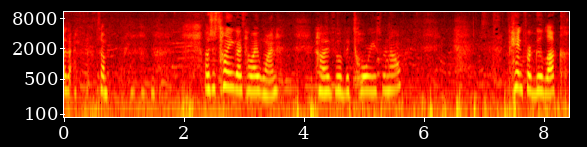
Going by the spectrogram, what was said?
Okay, so I was just telling you guys how I won, how I feel victorious right now. Pin for good luck.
